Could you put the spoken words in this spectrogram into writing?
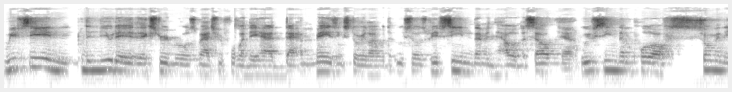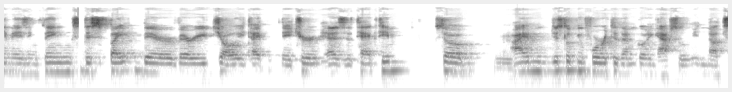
we've seen the New Day the Extreme Rules match before when they had that amazing storyline with the Usos. We've seen them in Hell in a Cell. Yeah. We've seen them pull off so many amazing things despite their very jolly type of nature as a tag team. So mm. I'm just looking forward to them going absolutely nuts,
